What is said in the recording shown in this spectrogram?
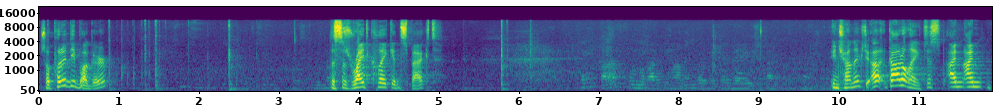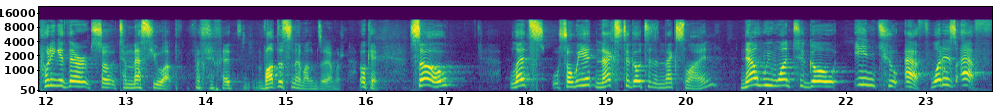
So put a debugger. This is right-click inspect. In Chanak? Uh, just I'm, I'm putting it there so to mess you up. okay, so let's, so we hit next to go to the next line. Now we want to go into F. What is F?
